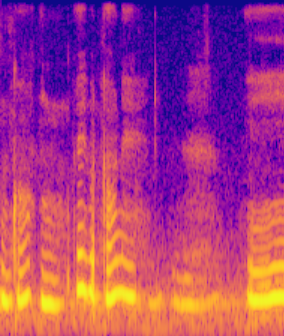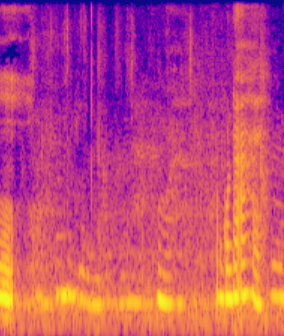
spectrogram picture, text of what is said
không có ừ. Ê, vẫn có nè. Mà không có đã hả ừ.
